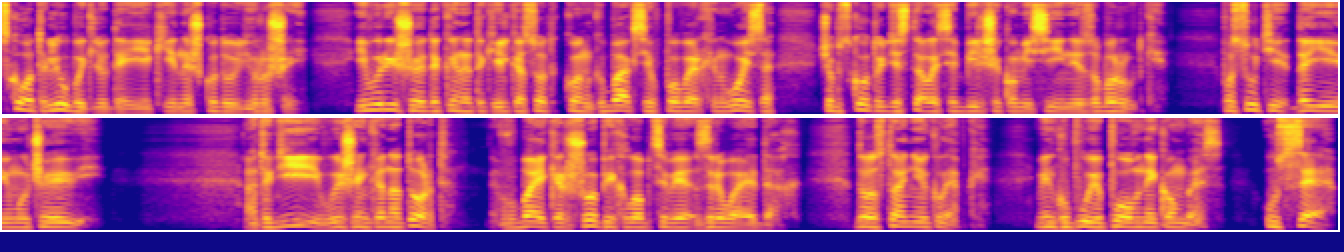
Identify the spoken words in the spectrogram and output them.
Скот любить людей, які не шкодують грошей, і вирішує докинути кількасот конкбаксів поверх інвойса, щоб скоту дісталися більше комісійні з оборудки. По суті, дає йому чайові. А тоді вишенька на торт. В байкер-шопі хлопцеві зриває дах. До останньої клепки. Він купує повний комбез. Усе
